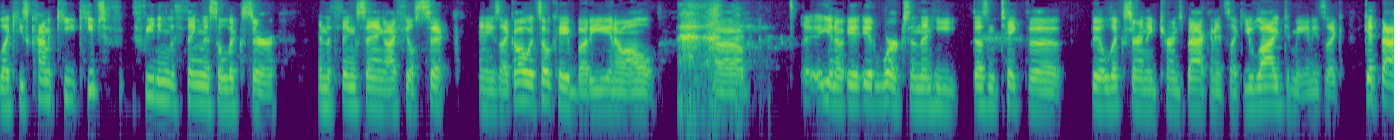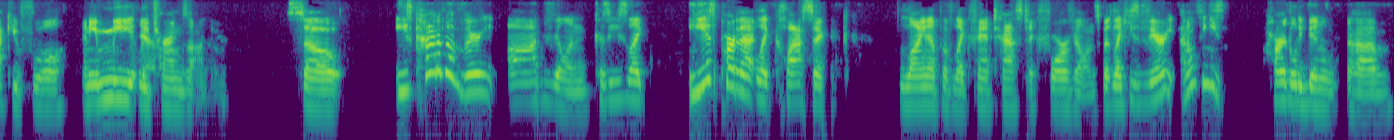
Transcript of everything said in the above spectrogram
Like he's kind of keep, keeps feeding the thing this elixir and the thing saying I feel sick, and he's like, oh, it's okay, buddy. You know, I'll, uh, you know, it, it works. And then he doesn't take the the elixir, and he turns back, and it's like you lied to me, and he's like, get back, you fool, and he immediately Yeah. turns on him. So he's kind of a very odd villain because he's like he is part of that like classic lineup of like Fantastic Four villains, but like he's very I don't think he's hardly been um,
